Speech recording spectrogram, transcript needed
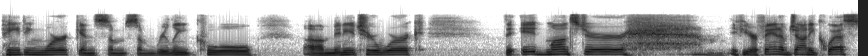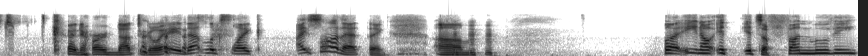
painting work and some some really cool uh, miniature work. The id monster if you're a fan of Jonny Quest it's kind of hard not to go hey that looks like i saw that thing. Um, but you know it it's a fun movie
